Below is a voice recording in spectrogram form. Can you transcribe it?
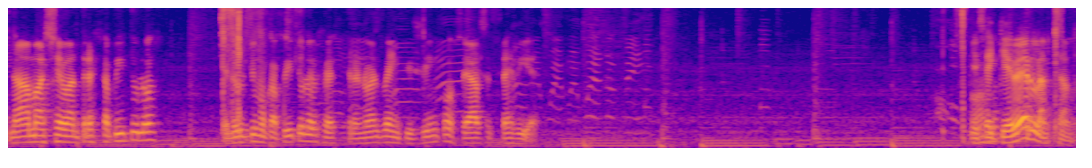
Nada más llevan tres capítulos El último capítulo se estrenó el 25, o sea, hace tres días. Y esa hay que verla, chamo.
